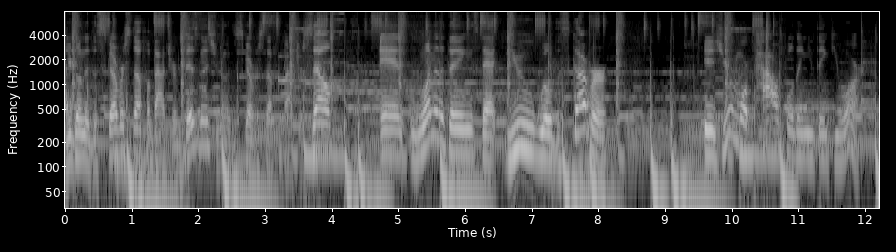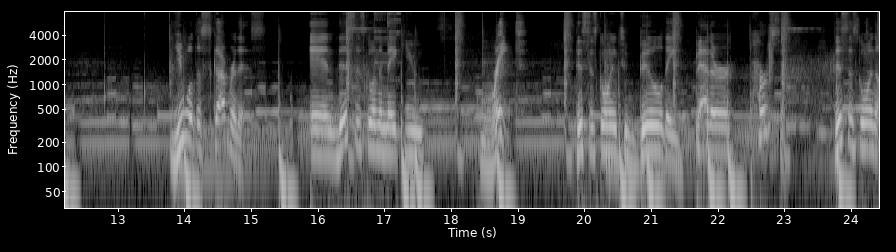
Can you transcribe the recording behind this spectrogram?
You're going to discover stuff about your business. You're to discover stuff about yourself. And one of the things that you will discover is you're more powerful than you think you are. You will discover this. And this is going to make you great. This is going to build a better person. This is going to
